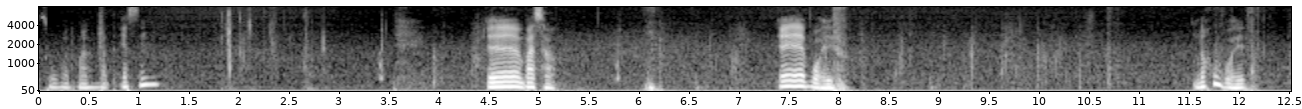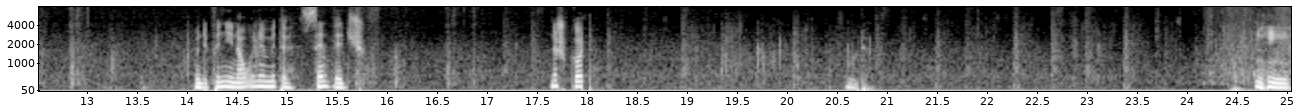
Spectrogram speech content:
So, warte mal, was essen? Äh, Wasser. Äh, Wolf. Noch ein Wolf. Und ich bin genau in der Mitte. Sandwich. Nicht Gott. Gut. Nee,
